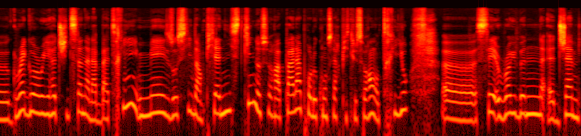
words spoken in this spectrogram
euh, Gregory Hutchinson à la batterie, mais aussi d'un pianiste qui ne sera pas là pour le concert puisqu'il sera en trio. Euh, C'est Reuben James.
